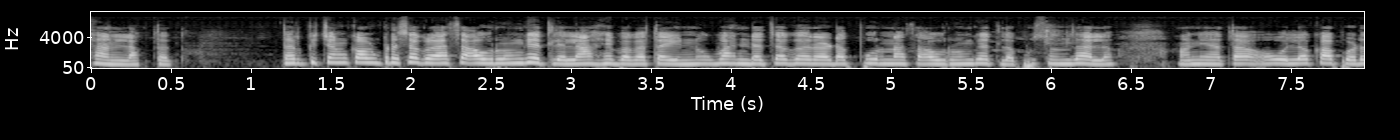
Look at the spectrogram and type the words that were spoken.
छान लागतात. तर किचन काउंटर सगळं असं आवरून घेतलेलं आहे बघा ताईंनो. भांड्याचा गराडा पूर्ण असा आवरून घेतला पुसून झालं. आणि आता ओलं कापड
